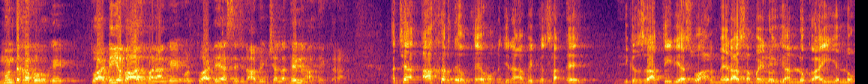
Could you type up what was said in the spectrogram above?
ਮੁੰਤਖਬ ਹੋ ਕੇ ਤੁਹਾਡੀ ਆਵਾਜ਼ ਬਣਾਂਗੇ ਔਰ ਤੁਹਾਡੇ ਵਾਸਤੇ ਜਨਾਬ ਇਨਸ਼ਾਅੱਲਾ ਦਿਨ ਰਾਤ ਇੱਕ ਕਰਾਂਗੇ ਅੱਛਾ ਆਖਰ ਦੇ ਉੱਤੇ ਹੁਣ ਜਨਾਬ ਇੱਕ ਸਾਡੇ ਇੱਕ ਜ਼ਾਤੀ ਜਿਹਾ ਸਵਾਲ ਮੇਰਾ ਸਮਝ ਲਓ ਜਾਂ ਲੁਕਾਈ ਵੱਲੋਂ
